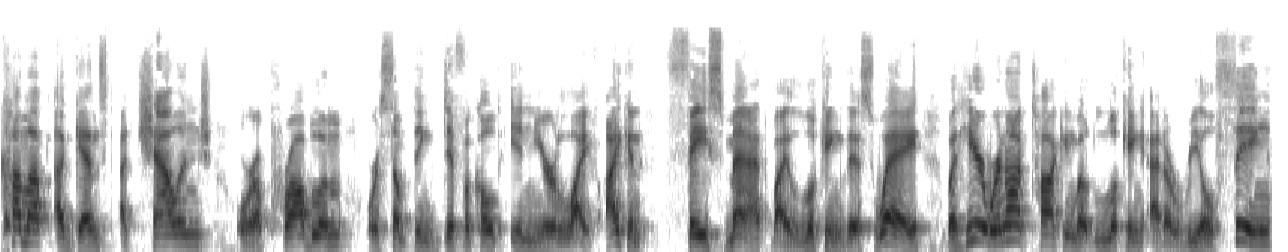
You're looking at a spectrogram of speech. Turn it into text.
come up against a challenge or a problem or something difficult in your life. I can face Matt by looking this way, but here we're not talking about looking at a real thing.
